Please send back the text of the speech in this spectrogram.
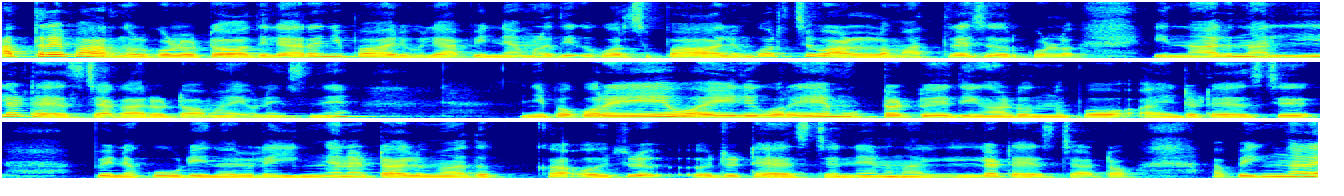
അത്രേ പാർന്നു കൊടുക്കുള്ളൂ കേട്ടോ അതിലേറെ ഇനി പാരൂല പിന്നെ നമ്മളിതിക്ക് കുറച്ച് പാലും കുറച്ച് വെള്ളം അത്രേ ചേർക്കുള്ളൂ. എന്നാലും നല്ല ടേസ്റ്റ് ആക്കാറ് കേട്ടോ മയോണൈസിന്. ഇനിയിപ്പോൾ കുറേ ഓയിൽ കുറേ മുട്ടിട്ട് ഇട്ട് എഴുതിങ്ങാണ്ടൊന്നിപ്പോൾ അതിന്റെ ടേസ്റ്റ് പിന്നെ കൂടിയെന്ന് വരില്ല ഇങ്ങനെ ഇട്ടാലും അതൊക്കെ ഒരു ഒരു ടേസ്റ്റ് തന്നെയാണ്. നല്ല ടേസ്റ്റ് ആട്ടോ. അപ്പോൾ ഇങ്ങനെ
